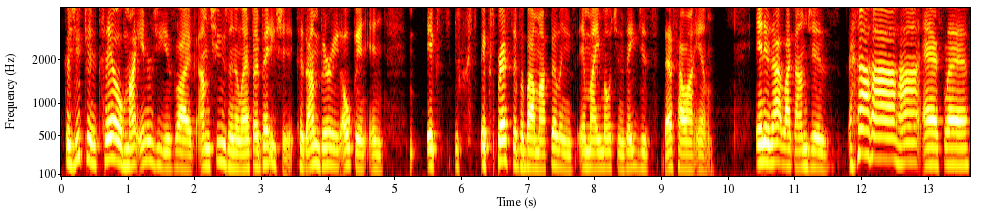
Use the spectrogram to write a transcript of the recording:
because you can tell my energy is like I'm choosing to laugh at petty shit because I'm very open and ex- expressive about my feelings and my emotions. They just that's how I am, and it's not like I'm just ha ha ha ass laugh.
